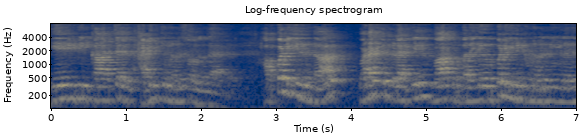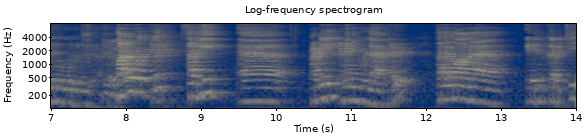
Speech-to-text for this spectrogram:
ஜேவிபி காய்ச்சல் அடிக்கும் என்று சொல்கிறார்கள் அப்படி இருந்தால் வடக்கு கிழக்கில் வாக்குப்பதிவு எப்படி இருக்கும் என்று நீங்கள் எதிர்கொள்கிறீர்கள் மறுபுறத்தில் சஜித் ரணில் இணைந்துள்ளார்கள். பலமான எதிர்கட்சி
